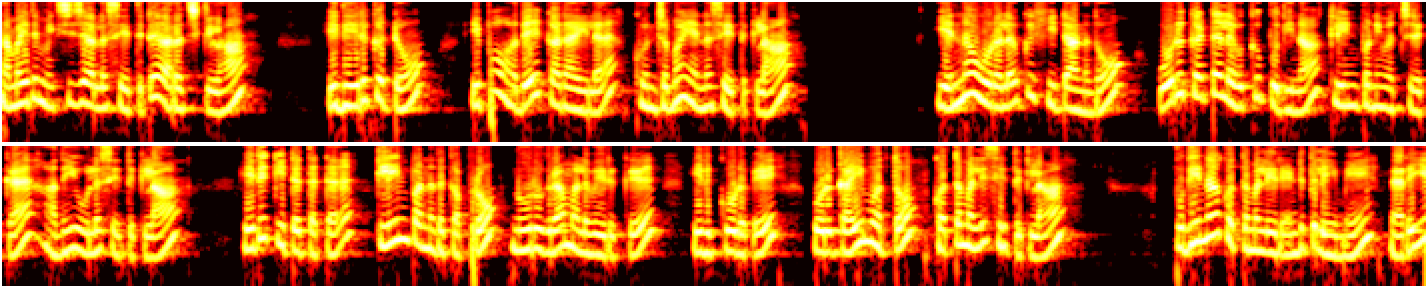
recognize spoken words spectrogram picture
நம்ம இதை மிக்ஸி ஜாரில் சேர்த்துட்டு அரைச்சிக்கலாம். இது இருக்கட்டும். இப்போது அதே கடாயில் கொஞ்சமாக எண்ணெய் சேர்த்துக்கலாம். எண்ணெய் ஓரளவுக்கு ஹீட் ஆனதும் ஒரு கட்டளவுக்கு புதினா க்ளீன் பண்ணி வச்சுருக்கேன். அதையும் உள்ளே சேர்த்துக்கலாம். இது கிட்டத்தட்ட க்ளீன் பண்ணதுக்கப்புறம் நூறு கிராம் அளவு இருக்குது இது கூடவே ஒரு கை மொத்தம் கொத்தமல்லி சேர்த்துக்கலாம். புதினா கொத்தமல்லி ரெண்டுத்துலேயுமே நிறைய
